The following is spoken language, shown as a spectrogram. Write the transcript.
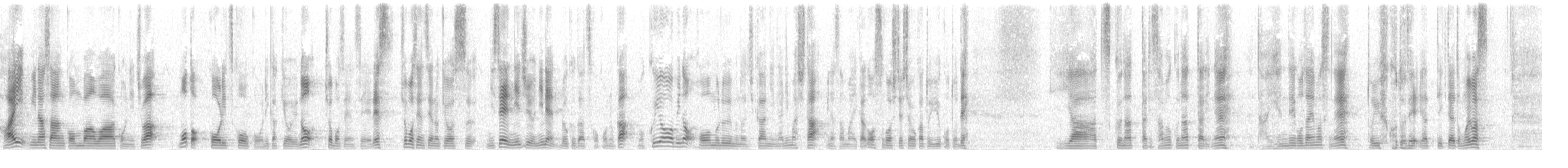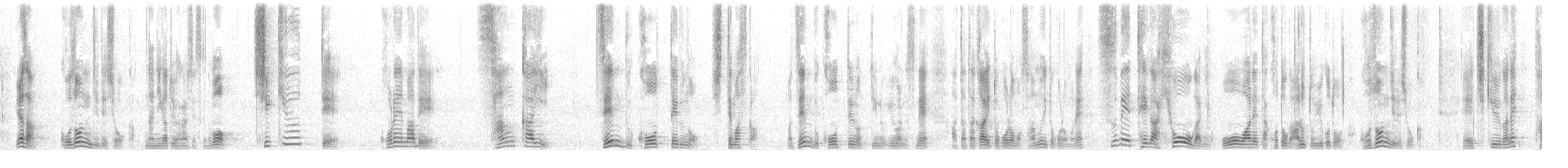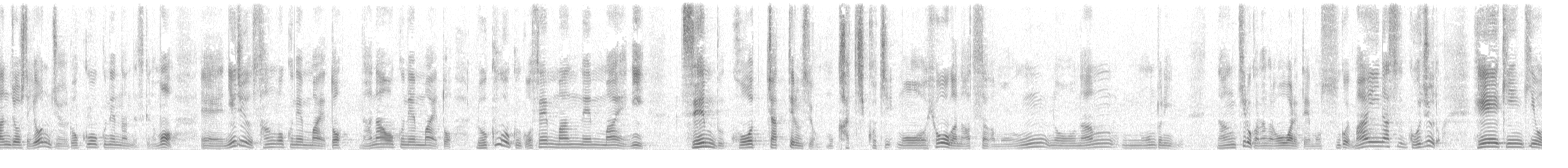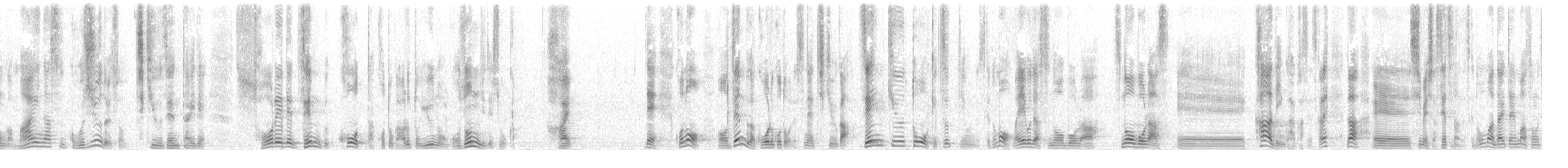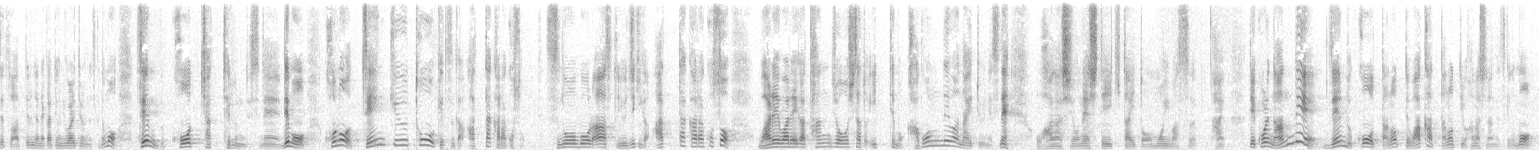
はい皆さんこんばんは。こんにちは。元公立高校理科教諭のチョボ先生です。チョボ先生の教室2022年6月9日木曜日のホームルームの時間になりました。皆様いかがお過ごしでしょうかということで。いや暑くなったり寒くなったりね。大変でございますね。ということでやっていきたいと思います。皆さんご存知でしょうか？何がという話ですけども地球ってこれまで3回全部凍ってるの知ってますか、まあ、全部凍ってるのっていうのはですね暖かいところも寒いところもね全てが氷河に覆われたことがあるということをご存知でしょうか、えー、地球がね誕生して46億年なんですけども、えー、23億年前と7億年前と6億5,000万年前に全部凍っちゃってるんですよ。もうカチコチ。もう氷河の厚さがもううんの何本当に何キロかなんかに覆われてもうすごい。マイナス50度。平均気温がマイナス50度ですよ。地球全体で。それで全部凍ったことがあるというのをご存知でしょうか？はい。でこの全部が凍ることをですね地球が全球凍結っていうんですけども、まあ、英語ではスノーボールアースノーボールアース、えー、カーディング博士ですかね。が、えー、示した説なんですけども、まあ、大体まあその説は合ってるんじゃないかというふうに言われてるんですけども全部凍っちゃってるんですね。でもこの全球凍結があったからこそスノーボールアースという時期があったからこそ我々が誕生したと言っても過言ではないというですねお話をねしていきたいと思います。はい、でこれなんで全部凍ったのって分かったのっていう話なんですけども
